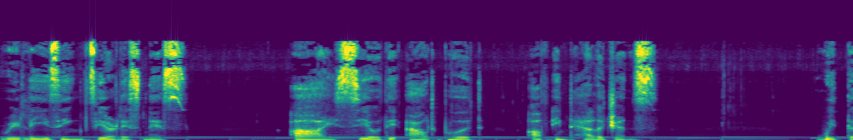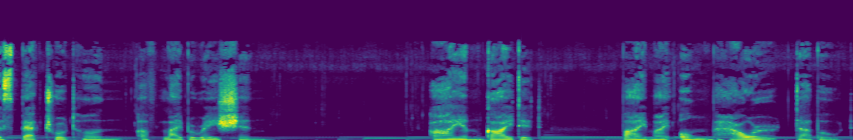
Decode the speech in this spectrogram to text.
releasing fearlessness. I seal the output of intelligence. With the spectral tone of liberation, I am guided by my own power doubled.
